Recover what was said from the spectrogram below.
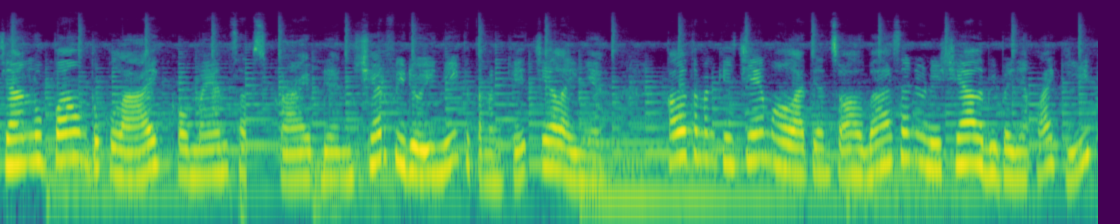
Jangan lupa untuk like, comment, subscribe, dan share video ini ke teman kece lainnya. Kalau teman kece mau latihan soal bahasa Indonesia lebih banyak lagi,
